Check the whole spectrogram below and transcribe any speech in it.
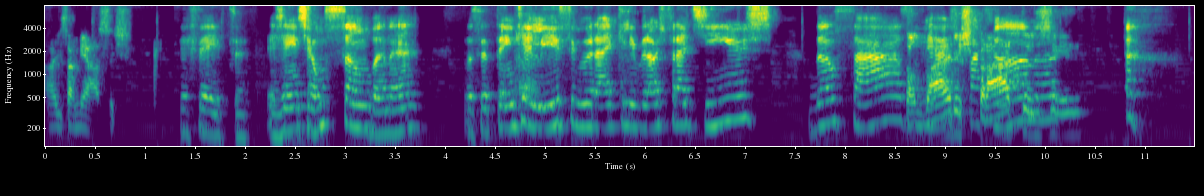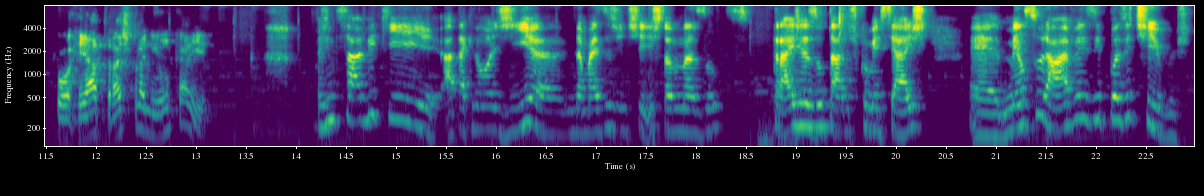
as ameaças. Perfeito. Gente, é um samba, né? Você tem que é. ali segurar, equilibrar os pratinhos, dançar. São vários pratos e correr atrás para nenhum cair. A gente sabe que a tecnologia, ainda mais a gente estando nas outras, traz resultados comerciais é, mensuráveis e positivos.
